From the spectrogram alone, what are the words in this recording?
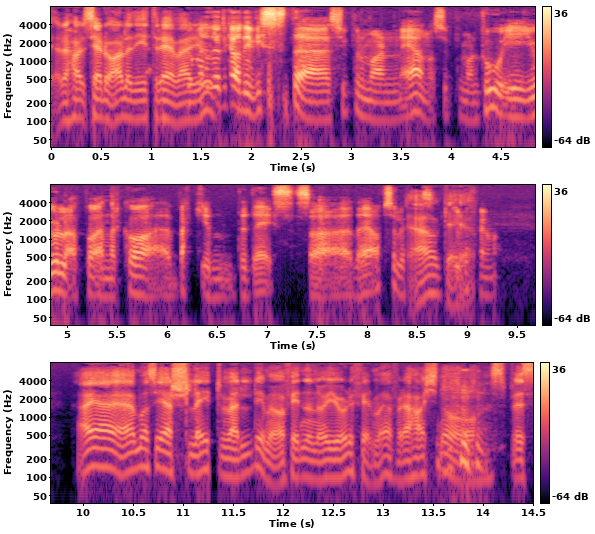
eller har, ser du alle de tre hver jul? vet du hva, De visste Supermann 1 og Supermann 2 i jula på NRK back in the days. Så det er absolutt Ja, ok, ja. julefilmer. Nei, jeg, jeg må si jeg sleit veldig med å finne noen julefilmer, for jeg har ikke noe spes...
